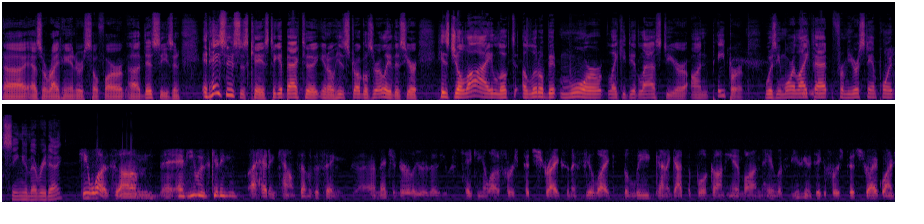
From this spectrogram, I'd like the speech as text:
uh, as a right-hander so far uh, this season. In Jesus's case, to get back to you know his struggles earlier this year, his July looked a little bit more like he did last year on paper. Was he more like that from your standpoint, seeing him every day? He was, um, and he was getting ahead in counts. That was the thing. I mentioned earlier that he was taking a lot of first pitch strikes, and I feel like the league kind of got the book on him on, hey, look, he's going to take a first pitch strike. Why don't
